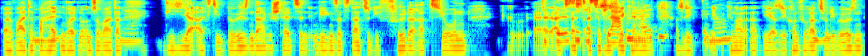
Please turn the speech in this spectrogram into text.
äh, weiter mhm. behalten wollten und so weiter. Ja die hier als die Bösen dargestellt sind, im Gegensatz dazu die Föderation äh, die als das, als das, was wir kennen. Halten. Also die, genau. die, genau, die, also die Konfiguration, mhm. die Bösen.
